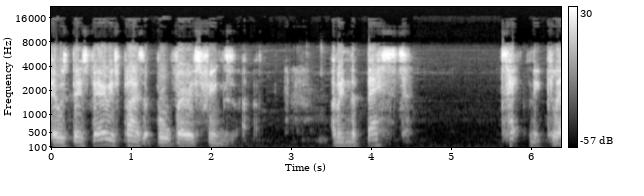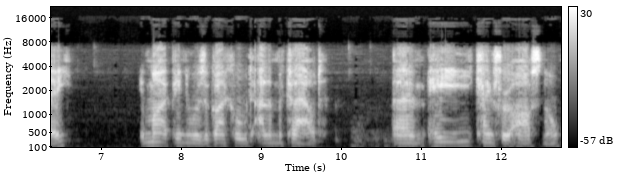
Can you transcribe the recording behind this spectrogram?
there was there's various players that brought various things. I mean, the best technically, in my opinion, was a guy called Alan McLeod. Um, he came through Arsenal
